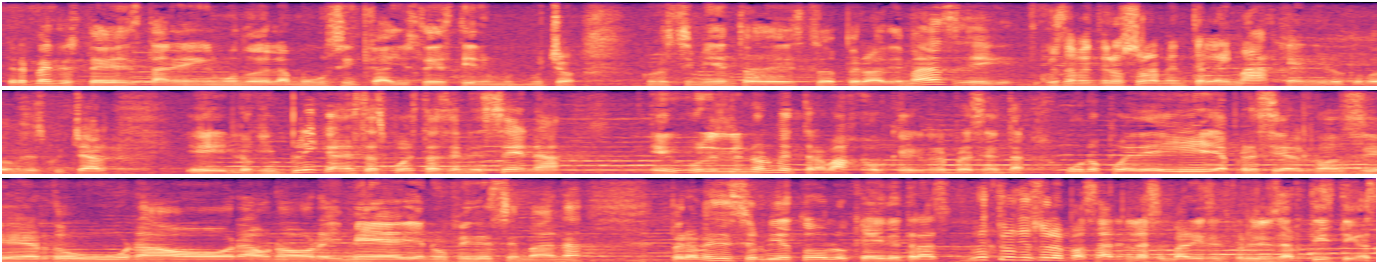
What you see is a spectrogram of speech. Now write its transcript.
De repente ustedes están en el mundo de la música y ustedes tienen mucho conocimiento de esto, pero además, eh, justamente no solamente la imagen y lo que podemos escuchar, eh, lo que implican estas puestas en escena, el enorme trabajo que representan. Uno puede ir y apreciar el concierto una hora, una hora y media en un fin de semana, pero a veces se olvida todo lo que hay detrás. Yo creo que suele pasar en las varias expresiones artísticas,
